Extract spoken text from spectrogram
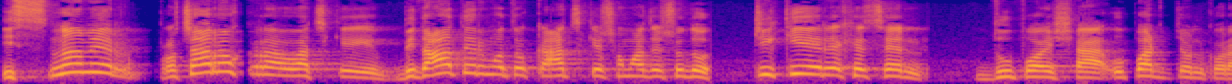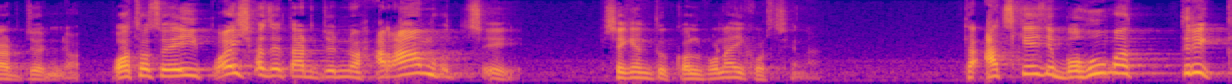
ইসলামের প্রচারকরাও আজকে বিদাতের মতো কাজকে সমাজে শুধু টিকিয়ে রেখেছেন দু পয়সা উপার্জন করার জন্য। অথচ এই পয়সা যে তার জন্য হারাম হচ্ছে, সে কিন্তু কল্পনাই করছে না। তা আজকে যে বহুমাত্রিক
